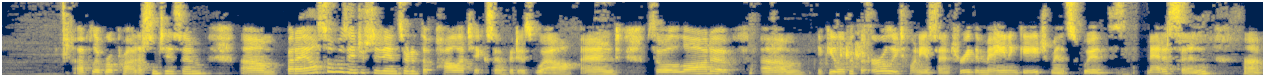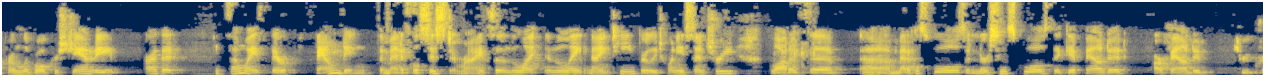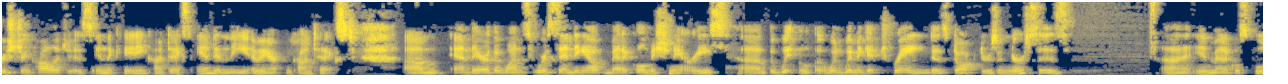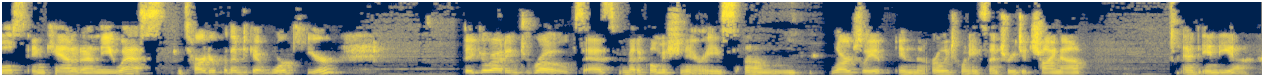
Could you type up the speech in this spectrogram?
of liberal Protestantism. Um, but I also was interested in sort of the politics of it as well. And so a lot of, um, if you look at the early 20th century, the main engagements with medicine uh, from liberal Christianity are that in some ways they're founding the medical system, right? So in the, in the late 19th, early 20th century, a lot of the uh, medical schools and nursing schools that get founded are founded through Christian colleges in the Canadian context and in the American context. Um, and they're the ones who are sending out medical missionaries. Uh, the, when women get trained as doctors and nurses, uh, in medical schools in Canada and the US, it's harder for them to get work here they go out in droves as medical missionaries, um, largely in the early 20th century to China and India.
